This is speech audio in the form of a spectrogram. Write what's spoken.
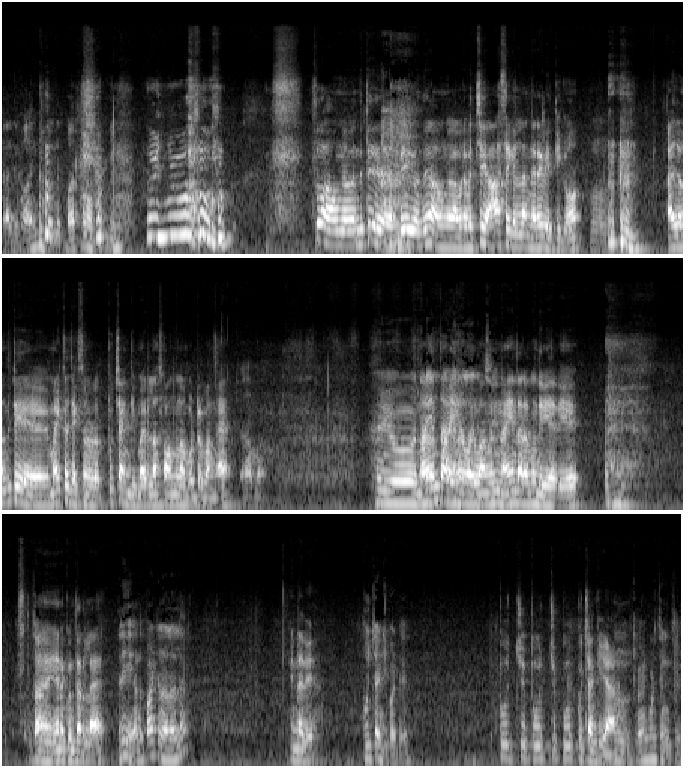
அது வாங்கி. ஐயோ. ஸோ அவங்க வந்துட்டு பேய் வந்து அவங்க அவரை வச்சு ஆசைகள்லாம் நிறைவேற்றிக்கும் அதுல வந்துட்டு மைக்கேல் ஜாக்சனோட பூச்சாண்டி மாதிரிலாம் சாங்லாம் போட்டிருப்பாங்க. ஆமா. ஐயோ நயன்தாரா வருவாங்கன்னு நயன்தாராக்கும் தெரியாது. எனக்கும் தெரில. டேய் அந்த பாட்டு நல்லா இல்ல? என்னது? பூச்சாண்டி பாட்டு. பூச்சு பூச்சு பூ பூச்சாண்டியா? ம் எனக்கு பிடிச்சிருந்துச்சு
